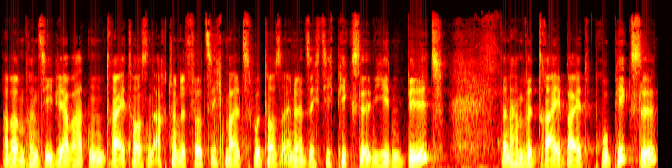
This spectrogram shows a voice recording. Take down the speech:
Aber im Prinzip, ja, wir hatten 3840 mal 2160 Pixel in jedem Bild. Dann haben wir drei Byte pro Pixel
